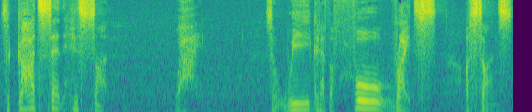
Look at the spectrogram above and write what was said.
so God sent his son. Why? So we could have the full rights of sons.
